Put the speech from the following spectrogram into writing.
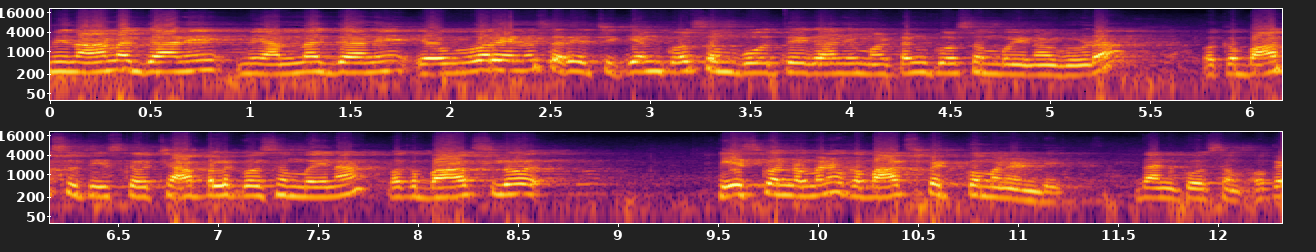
మీ నాన్నకు కానీ మీ అన్నకు కానీ ఎవరైనా సరే చికెన్ కోసం పోతే కానీ మటన్ కోసం పోయినా కూడా ఒక బాక్స్ తీసుకో చేపల కోసం పోయినా ఒక బాక్స్లో వేసుకొని రమ్మని ఒక బాక్స్ పెట్టుకోమనండి దానికోసం. ఒక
